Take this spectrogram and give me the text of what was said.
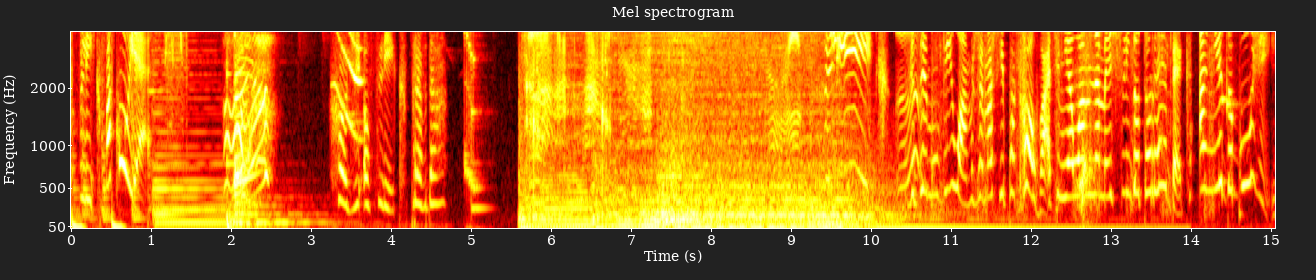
a flik pakuje. Chodzi o flik, prawda? Flik! Gdy mówiłam, że masz je pakować, miałam na myśli do torebek, a nie do buzi.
